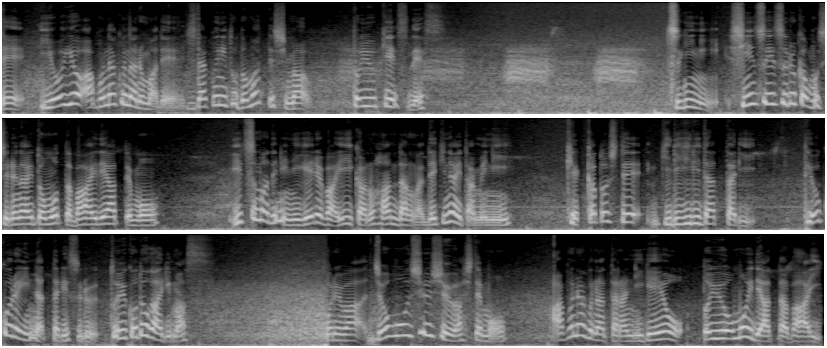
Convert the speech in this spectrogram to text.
でいよいよ危なくなるまで自宅にとどまってしまうというケースです。次に浸水するかもしれないと思った場合であってもいつまでに逃げればいいかの判断ができないために結果としてギリギリだったり手遅れになったりするということがあります。これは情報収集はしても危なくなったら逃げようという思いであった場合氾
